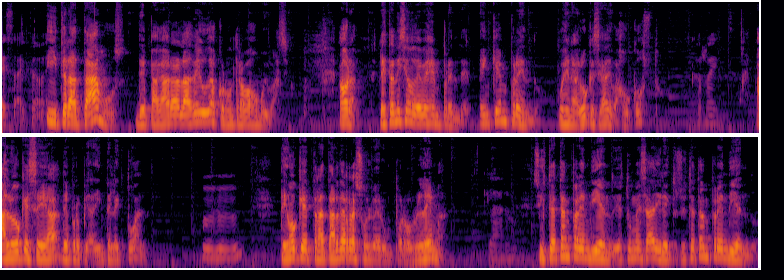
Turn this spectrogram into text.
exactamente. y tratamos de pagar a las deudas con un trabajo muy básico. Ahora, le están diciendo debes emprender. ¿En qué emprendo? Pues en algo que sea de bajo costo, Correcto. algo que sea de propiedad intelectual. Tengo que tratar de resolver un problema. Claro. Si usted está emprendiendo, y esto es un mensaje directo, si usted está emprendiendo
